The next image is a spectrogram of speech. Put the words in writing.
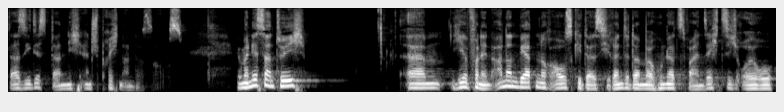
Da sieht es dann nicht entsprechend anders aus. Wenn man jetzt natürlich ähm, hier von den anderen Werten noch ausgeht, da ist die Rente dann bei 162 Euro,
